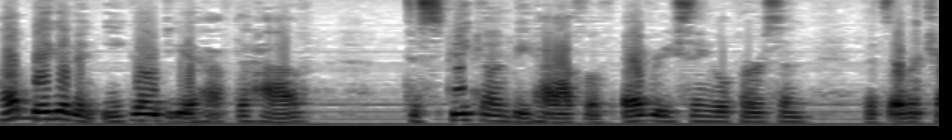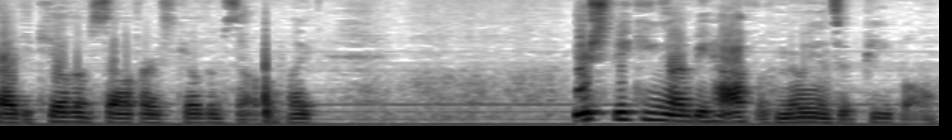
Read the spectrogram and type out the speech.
how big of an ego do you have to have to speak on behalf of every single person that's ever tried to kill themselves or has killed themselves? Like you're speaking on behalf of millions of people.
